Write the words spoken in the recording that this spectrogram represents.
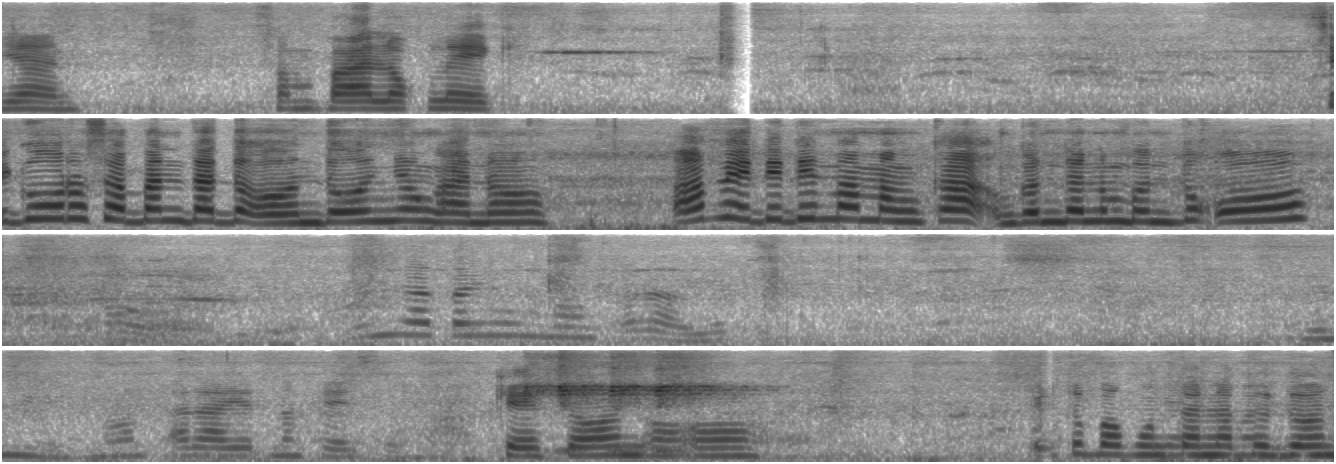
Yan. Sampaloc Lake. Siguro sa banda doon, doon yung ano. Ah, pwede din mamangka. Ang ganda ng bundok oh. Oo. Yun yata yung Mount Arayat. Yun yun, Mount Arayat ng Quezon. Quezon, oo. Ito papunta Yan na to doon.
